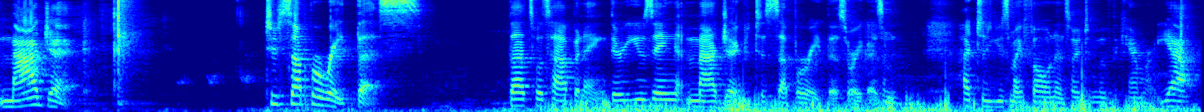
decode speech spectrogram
magic to separate this that's what's happening. They're using magic to separate this. Sorry, guys, I'm had to use my phone and so I had to move the camera. Yeah.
